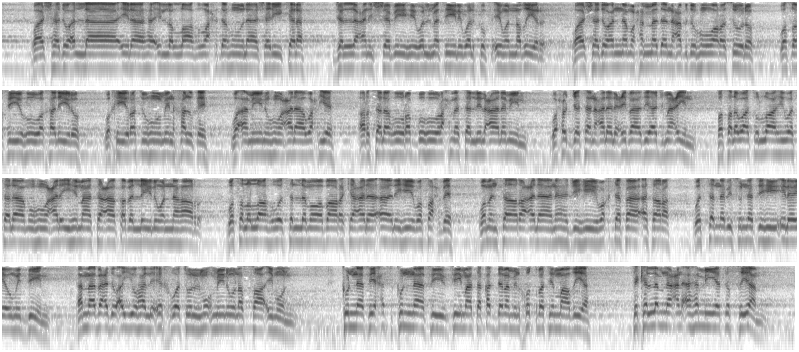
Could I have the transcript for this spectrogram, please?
وأشهد أن لا إله إلا الله وحده لا شريك له جل عن الشبيه والمثيل والكفء والنظير. وأشهد أن محمدا عبده ورسوله وصفيه وخليله وخيرته من خلقه وأمينه على وحيه أرسله ربه رحمة للعالمين وحجة على العباد أجمعين فصلوات الله وسلامه عليه ما تعاقب الليل والنهار وصلى الله وسلم وبارك على آله وصحبه ومن سار على نهجه واقتفى أثره واستنى بسنته إلى يوم الدين. أما بعد أيها الإخوة المؤمنون الصائمون كنا في كنا في فيما تقدم من خطبة ماضية تكلمنا عن أهمية الصيام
